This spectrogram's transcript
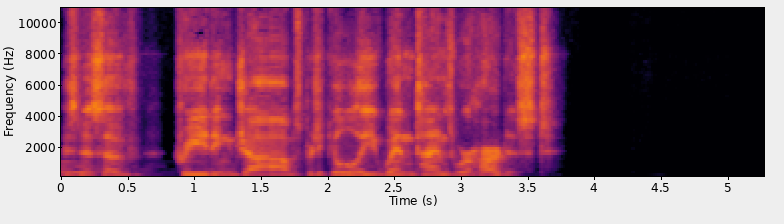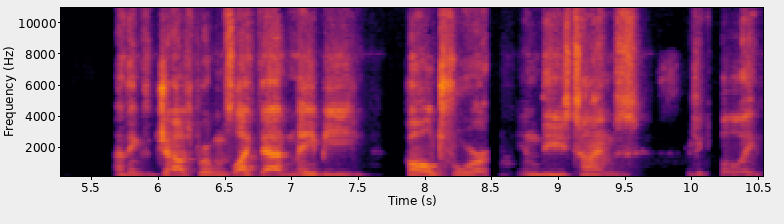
business of creating jobs, particularly when times were hardest. I think jobs programs like that may be called for in these times, particularly.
